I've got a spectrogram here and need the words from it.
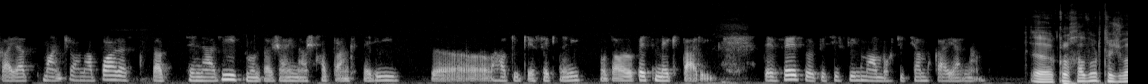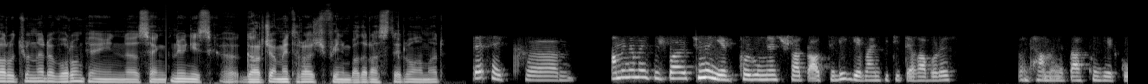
կայացման ճանապարհը սկսած սցենարից, մոնտաժային աշխատանքներից հատուկ էֆեկտներից մոտավորապես 1 տարի տևեց, որպեսզի ֆիլմը ամբողջությամբ կայանա գլխավոր դժվարությունները որոնք էին, ասենք, նույնիսկ գարջամետրաժ ֆիլմ պատրաստելու համար։ Տեսեք, ամենամեծ դժվարությունը երբ որ ունես շատ ացելի եւ այն պիտի տեղավորես ընդհանրապես 12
